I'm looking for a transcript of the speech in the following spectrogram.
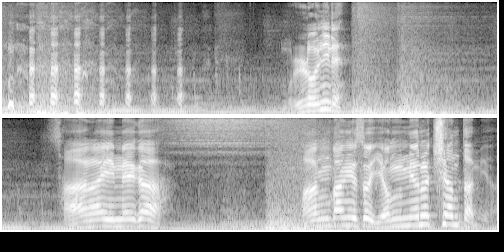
물론이네. 상하이 매가 황방에서 영면을 취한다면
